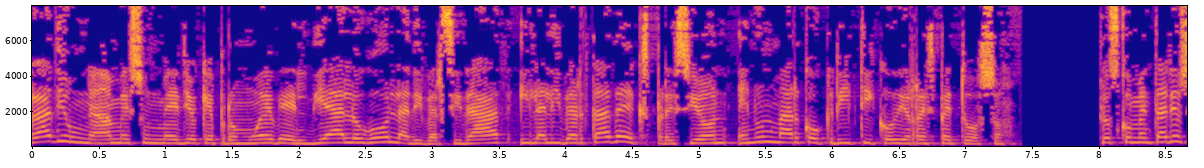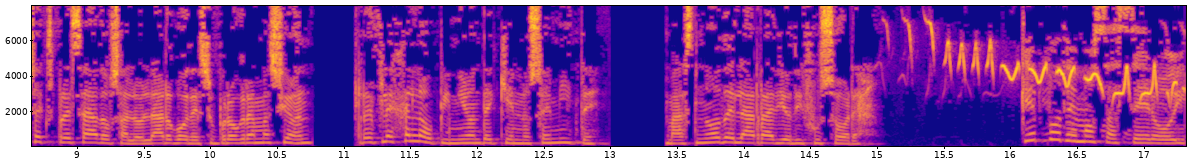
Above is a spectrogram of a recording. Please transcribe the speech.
Radio UNAM es un medio que promueve el diálogo, la diversidad y la libertad de expresión en un marco crítico y respetuoso. Los comentarios expresados a lo largo de su programación reflejan la opinión de quien los emite, mas no de la radiodifusora. ¿Qué podemos hacer hoy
